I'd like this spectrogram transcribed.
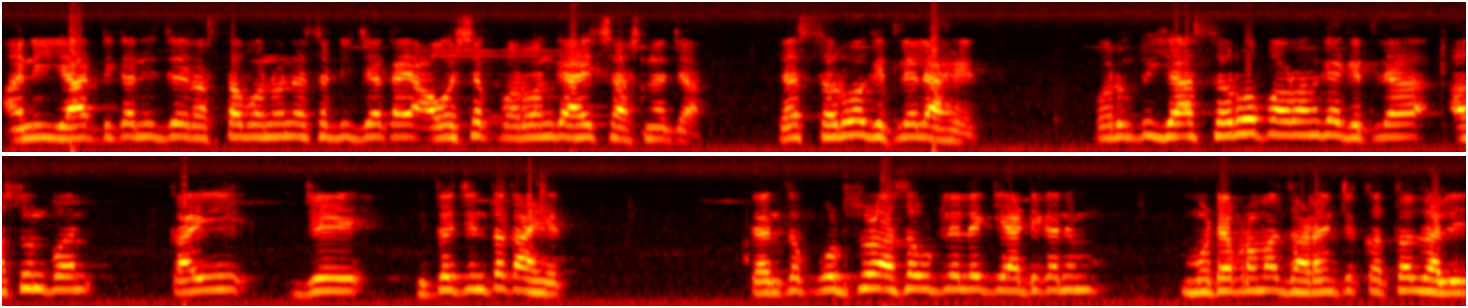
आणि या ठिकाणी जे रस्ता बनवण्यासाठी ज्या काही आवश्यक परवानग्या आहेत शासनाच्या त्या सर्व घेतलेल्या आहेत. परंतु या सर्व परवानग्या घेतल्या असून पण काही जे हितचिंतक आहेत त्यांचं पोटसूळ असं उठलेलं आहे की या ठिकाणी मोठ्या प्रमाणात झाडांची कत्तल झाली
